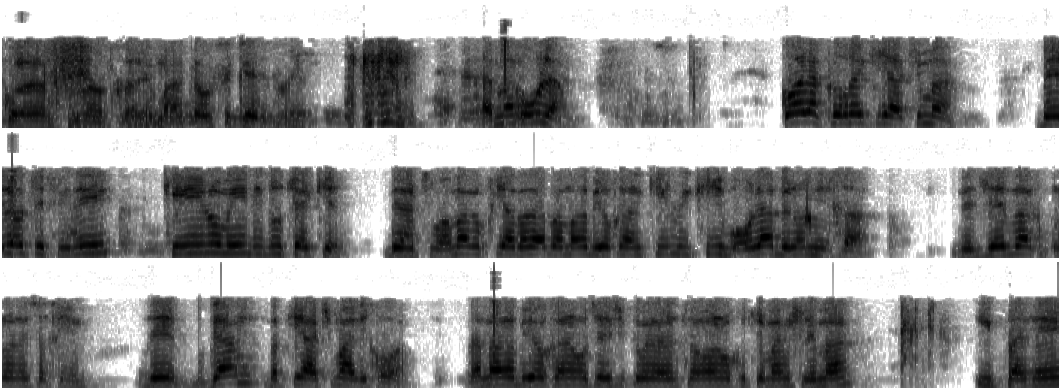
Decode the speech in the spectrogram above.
כל העולם שומע אותך, למה אתה עושה כאלה דברים? אמרו לה, כל הקורא קריאת שמע בלא תפילין, כאילו מעיד עדות שקר בעצמו. אמר רב חייא ברבא, אמר רבי יוחנן, כאילו הקריב עולה בלא מנחה, וזבח בלא נסכים. זה גם בקריאת שמע לכאורה. ואמר רבי יוחנן, רוצה שיקבל על עצמו מלכות שמיים שלמה, ייפנה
